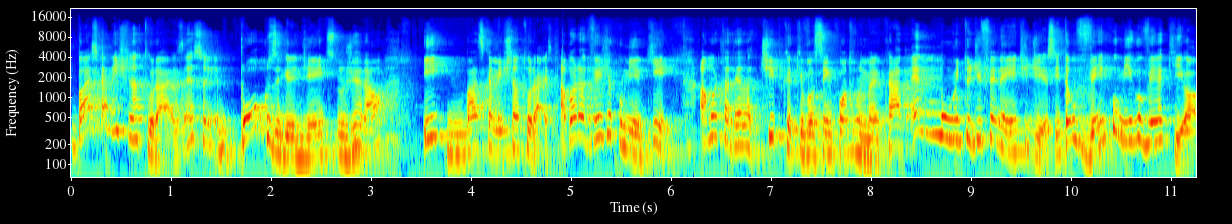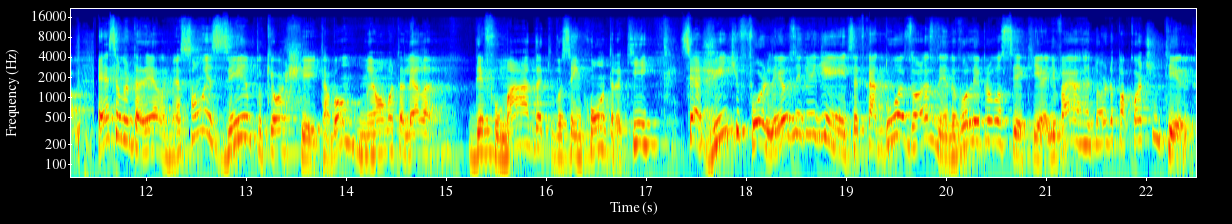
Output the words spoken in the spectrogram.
basicamente naturais, né? São poucos ingredientes no geral e basicamente naturais. Agora veja comigo aqui, a mortadela típica que você encontra no mercado é muito diferente disso. Então vem comigo ver aqui, ó. Essa mortadela é só um exemplo que eu achei, tá bom? Não é uma mortadela defumada que você encontra aqui. Se a gente for ler os ingredientes, vai ficar duas horas lendo. Eu vou ler para você aqui. Ó. Ele vai ao redor do pacote inteiro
